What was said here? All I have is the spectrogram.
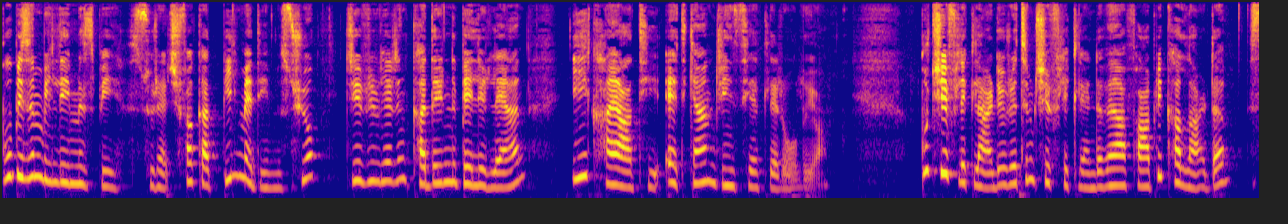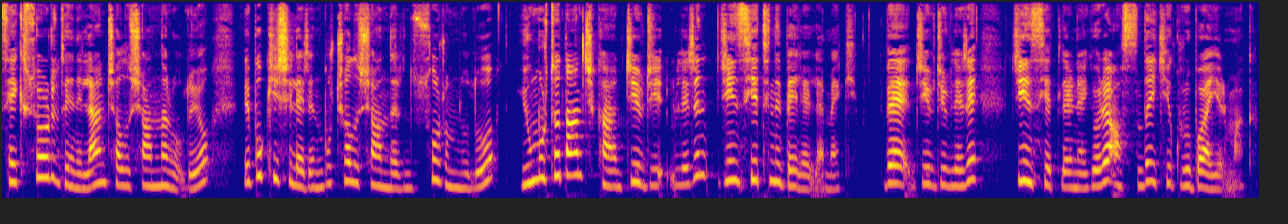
Bu bizim bildiğimiz bir süreç fakat bilmediğimiz şu civcivlerin kaderini belirleyen ilk hayati etken cinsiyetleri oluyor. Bu çiftliklerde, üretim çiftliklerinde veya fabrikalarda seksör denilen çalışanlar oluyor ve bu kişilerin, bu çalışanların sorumluluğu yumurtadan çıkan civcivlerin cinsiyetini belirlemek ve civcivleri cinsiyetlerine göre aslında iki gruba ayırmak.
